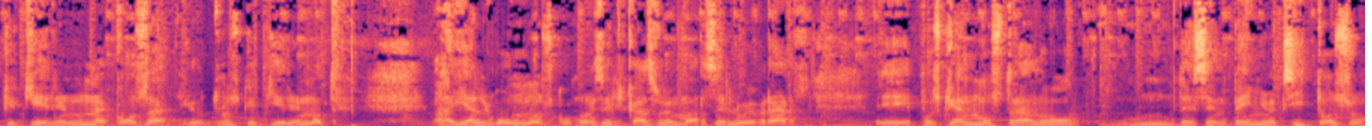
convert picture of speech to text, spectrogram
que quieren una cosa y otros que quieren otra. Hay algunos como es el caso de Marcelo Ebrard, eh, pues que han mostrado un desempeño exitoso.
